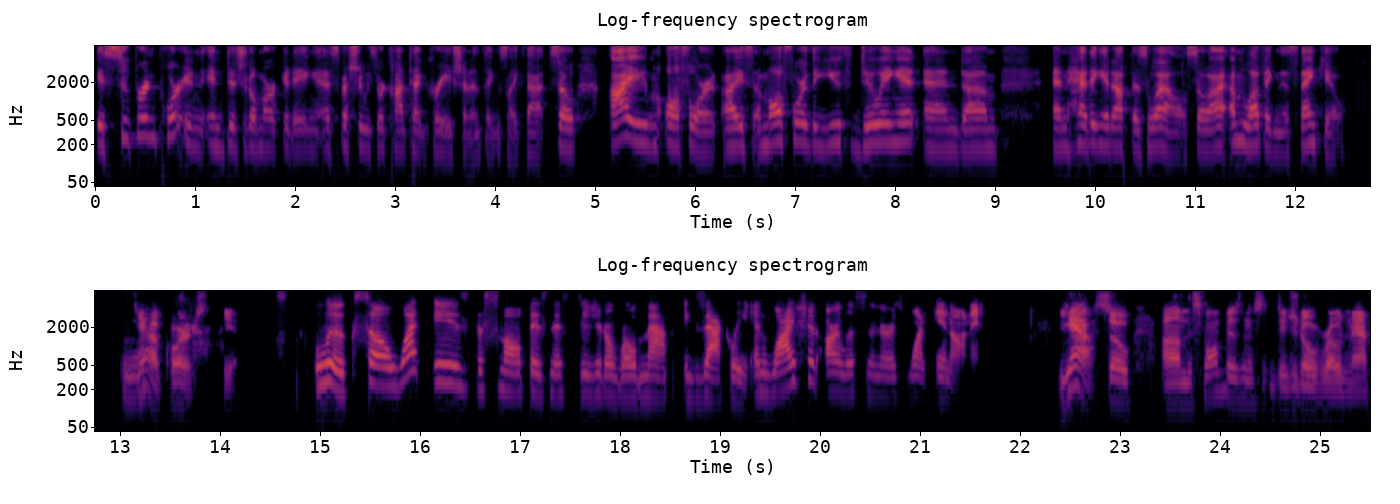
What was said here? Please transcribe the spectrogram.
is super important in digital marketing, especially with your content creation and things like that. So I'm all for it. I, am all for the youth doing it. And, um, and heading it up as well. So I, I'm loving this. Thank you. Yeah, of course. Yeah. Luke, so what is the small business digital roadmap exactly, and why should our listeners want in on it? Yeah, so um, the Small Business Digital Roadmap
